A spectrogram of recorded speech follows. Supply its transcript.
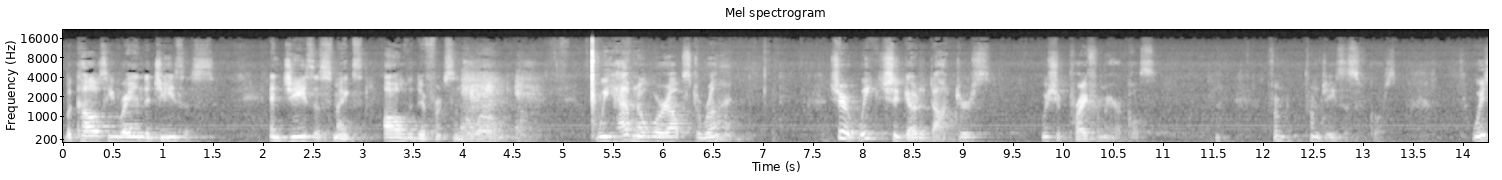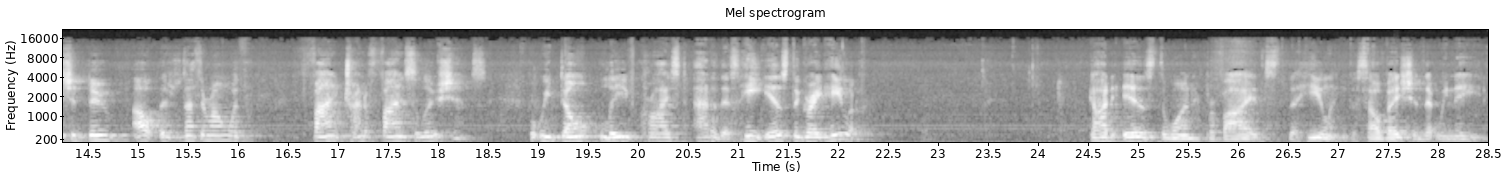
Because he ran to Jesus. And Jesus makes all the difference in the world. We have nowhere else to run. Sure, we should go to doctors. We should pray for miracles. From, from Jesus, of course. We should do, oh, there's nothing wrong with find, trying to find solutions. But we don't leave Christ out of this. He is the great healer. God is the one who provides the healing, the salvation that we need.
